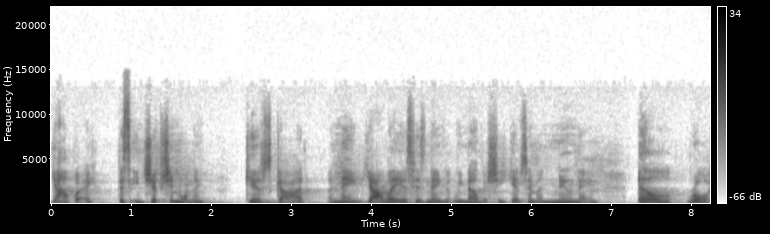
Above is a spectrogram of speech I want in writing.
Yahweh. This Egyptian woman gives God a name. Yahweh is his name that we know, but she gives him a new name El Roi,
